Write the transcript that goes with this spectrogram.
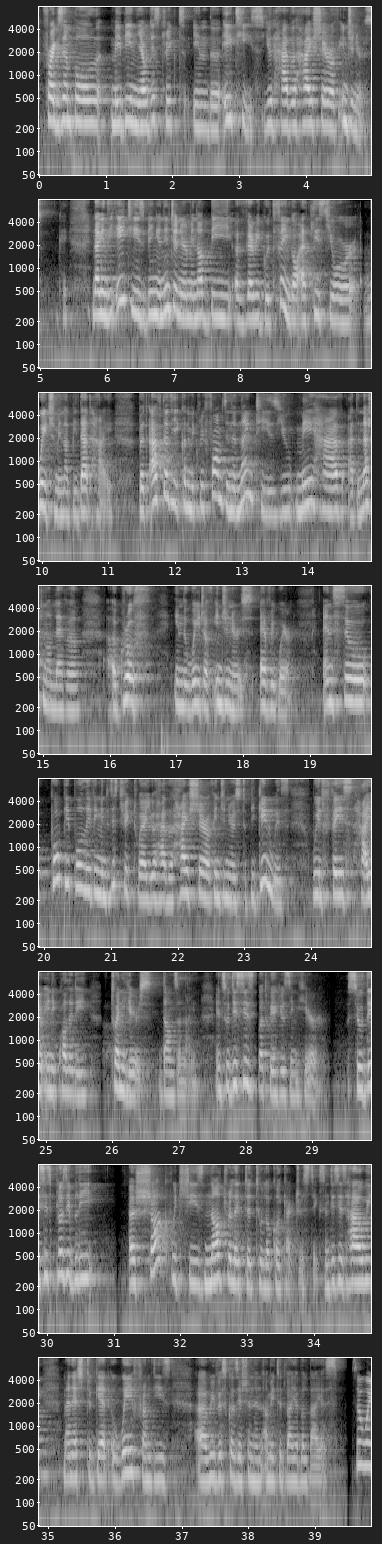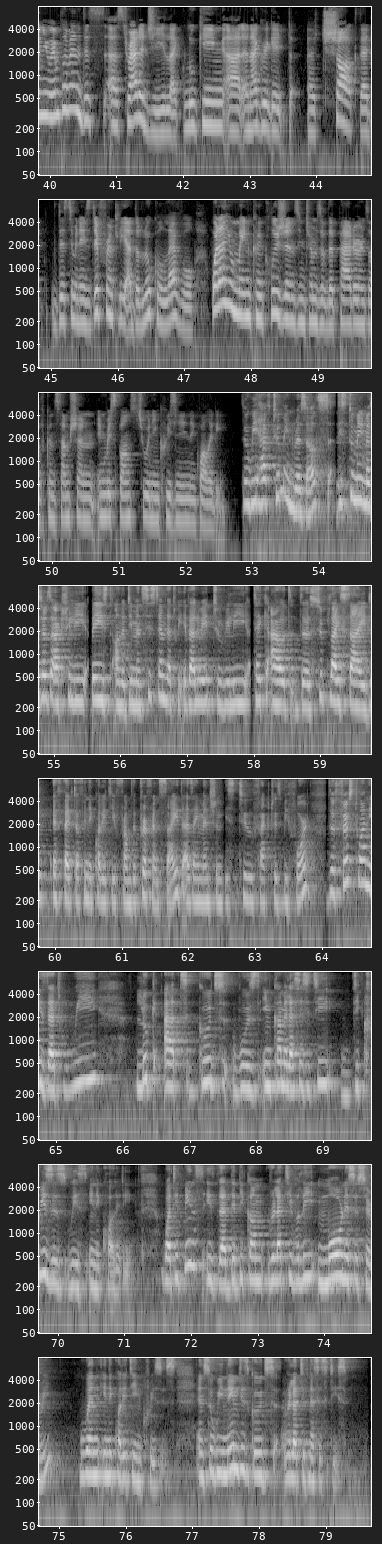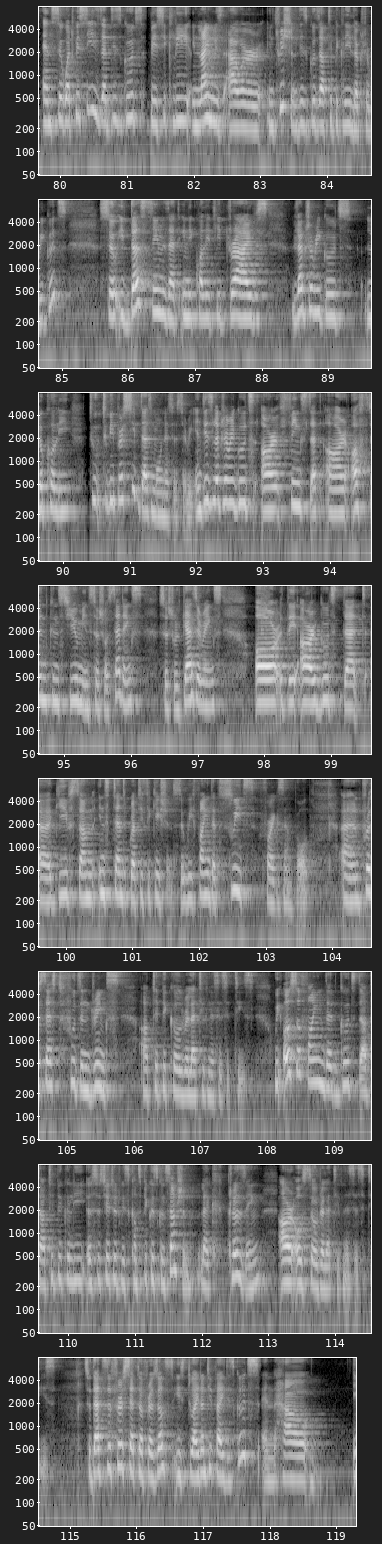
For example, maybe in your district in the 80s, you have a high share of engineers. Okay. Now, in the 80s, being an engineer may not be a very good thing, or at least your wage may not be that high. But after the economic reforms in the 90s, you may have at the national level a growth in the wage of engineers everywhere. And so, poor people living in the district where you have a high share of engineers to begin with will face higher inequality 20 years down the line. And so this is what we're using here. So this is plausibly a shock which is not related to local characteristics. And this is how we managed to get away from these uh, reverse causation and omitted variable bias. So when you implement this uh, strategy, like looking at an aggregate uh, shock that disseminates differently at the local level, what are your main conclusions in terms of the patterns of consumption in response to an increase in inequality? So we have two main results. These two main results are actually based on the demand system that we evaluate to really take out the supply side effect of inequality from the preference side, as I mentioned these two factors before. The first one is that we look at goods whose income elasticity decreases with inequality. What it means is that they become relatively more necessary when inequality increases. And so we name these goods relative necessities. And so what we see is that these goods, basically in line with our intuition, these goods are typically luxury goods. So it does seem that inequality drives luxury goods locally to, to be perceived as more necessary. And these luxury goods are things that are often consumed in social settings, social gatherings, or they are goods that uh, give some instant gratification. So we find that sweets, for example, and processed foods and drinks are typical relative necessities. We also find that goods that are typically associated with conspicuous consumption, like clothing, are also relative necessities. So that's the first set of results is to identify these goods and how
